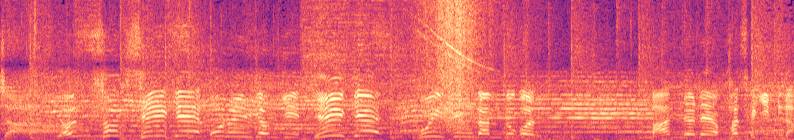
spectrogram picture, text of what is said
자. 연속 세 개 오늘 경기 네 개 고희진 감독은 만면의 화색입니다.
